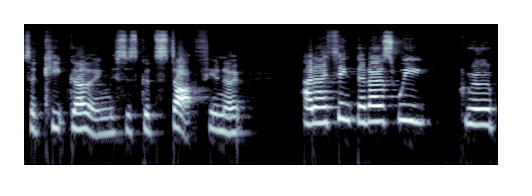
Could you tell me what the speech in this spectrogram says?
said, Keep going, this is good stuff, you know. And I think that as we grew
